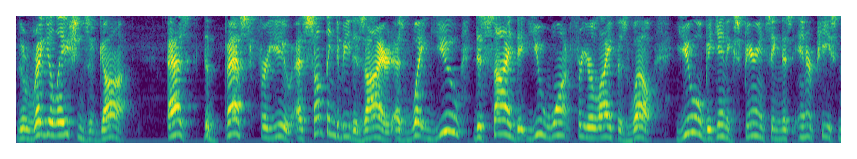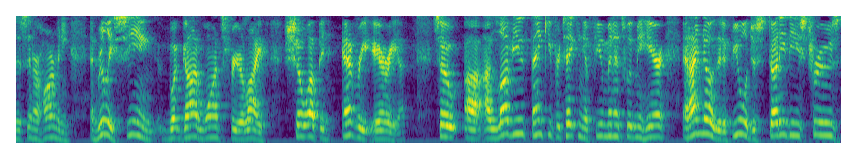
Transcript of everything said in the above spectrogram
the regulations of god as the best for you, as something to be desired, as what you decide that you want for your life as well, you will begin experiencing this inner peace and this inner harmony and really seeing what God wants for your life show up in every area. So uh, I love you. Thank you for taking a few minutes with me here. And I know that if you will just study these truths,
